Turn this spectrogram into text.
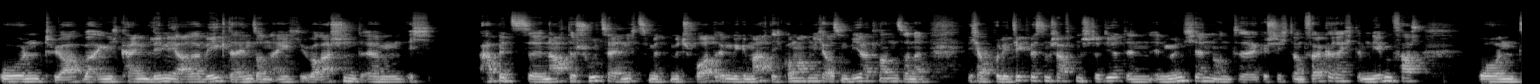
Und ja, war eigentlich kein linearer Weg dahin, sondern eigentlich überraschend. Ähm, ich habe jetzt äh, nach der Schulzeit nichts mit, mit Sport irgendwie gemacht. Ich komme auch nicht aus dem Biathlon, sondern ich habe Politikwissenschaften studiert in, in München und äh, Geschichte und Völkerrecht im Nebenfach. Und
